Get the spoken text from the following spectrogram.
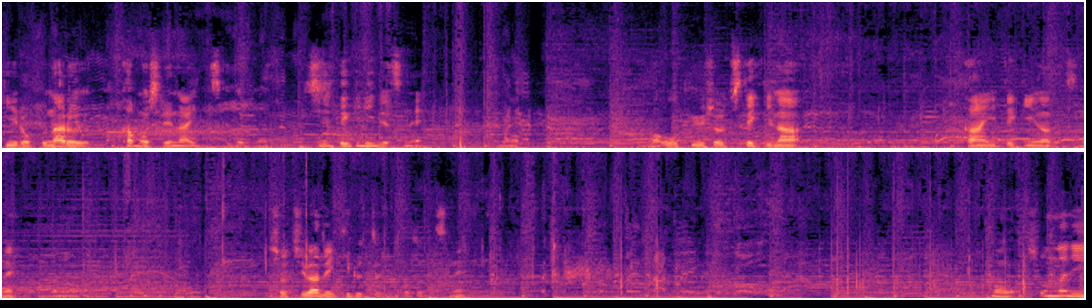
黄色くなるかもしれないんですけども、一時的にですね、あのまあ、応急処置的な簡易的なですね、あの、処置はできるということですね。もうそんなに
